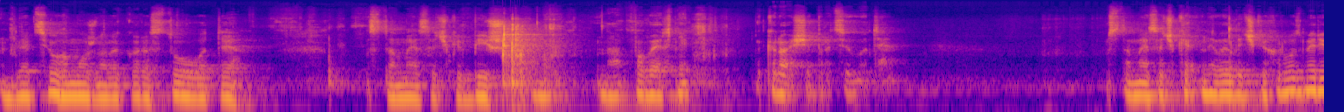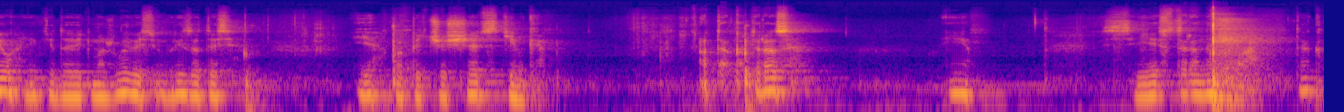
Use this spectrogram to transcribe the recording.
Для цього можна використовувати стамесочки більш ну, на поверхні краще працювати. Стамесочки невеличких розмірів, які дають можливість врізатись і попідчищати стінки. Отак от раз. І з цієї сторони два. Так.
